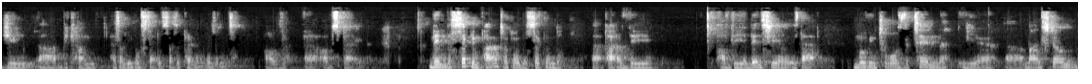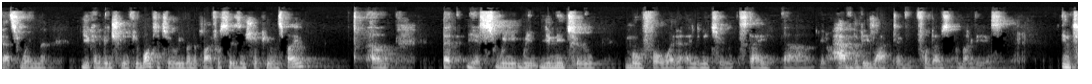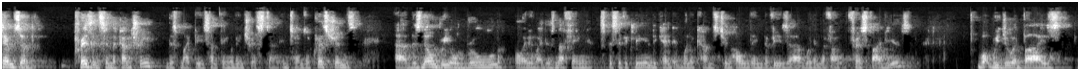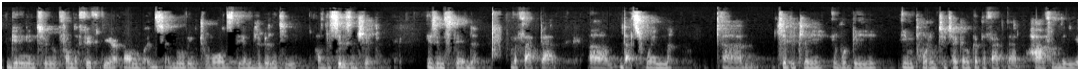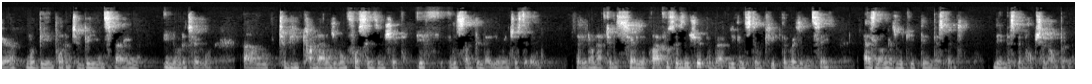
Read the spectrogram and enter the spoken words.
you uh, become as a legal status as a permanent resident of, uh, of Spain. Then the second part, okay, the second uh, part of the of the events here is that moving towards the 10 year uh, milestone, that's when you can eventually, if you wanted to, even apply for citizenship here in Spain. Um, but yes, we, we you need to move forward and you need to stay, uh, you know, have the visa active for those amount of years. In terms of presence in the country, this might be something of interest uh, in terms of Christians. Uh, there's no real rule, or anyway, there's nothing specifically indicated when it comes to holding the visa within the first five years. What we do advise getting into from the fifth year onwards and moving towards the eligibility of the citizenship is instead the fact that um, that's when um, typically it would be important to take a look at the fact that half of the year would be important to be in Spain in order to um, to become eligible for citizenship if it is something that you're interested in. So you don't have to necessarily apply for citizenship, but you can still keep the residency as long as we keep the investment the investment option open.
